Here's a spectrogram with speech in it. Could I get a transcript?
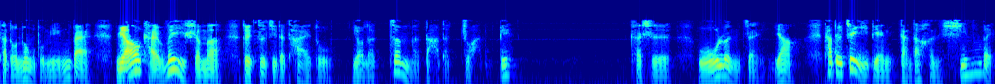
他都弄不明白苗凯为什么对自己的态度有了这么大的转变。可是无论怎样，他对这一点感到很欣慰。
